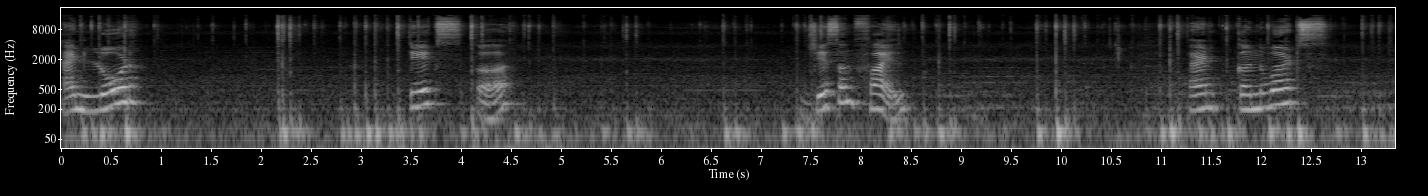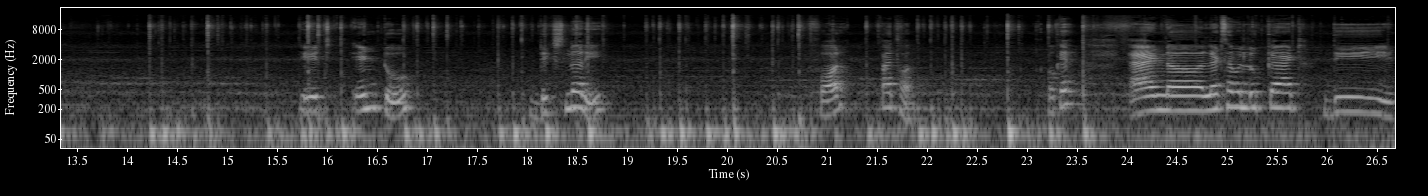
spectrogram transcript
and load takes a JSON file and converts it into dictionary for python. Okay? And uh, let's have a look at the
